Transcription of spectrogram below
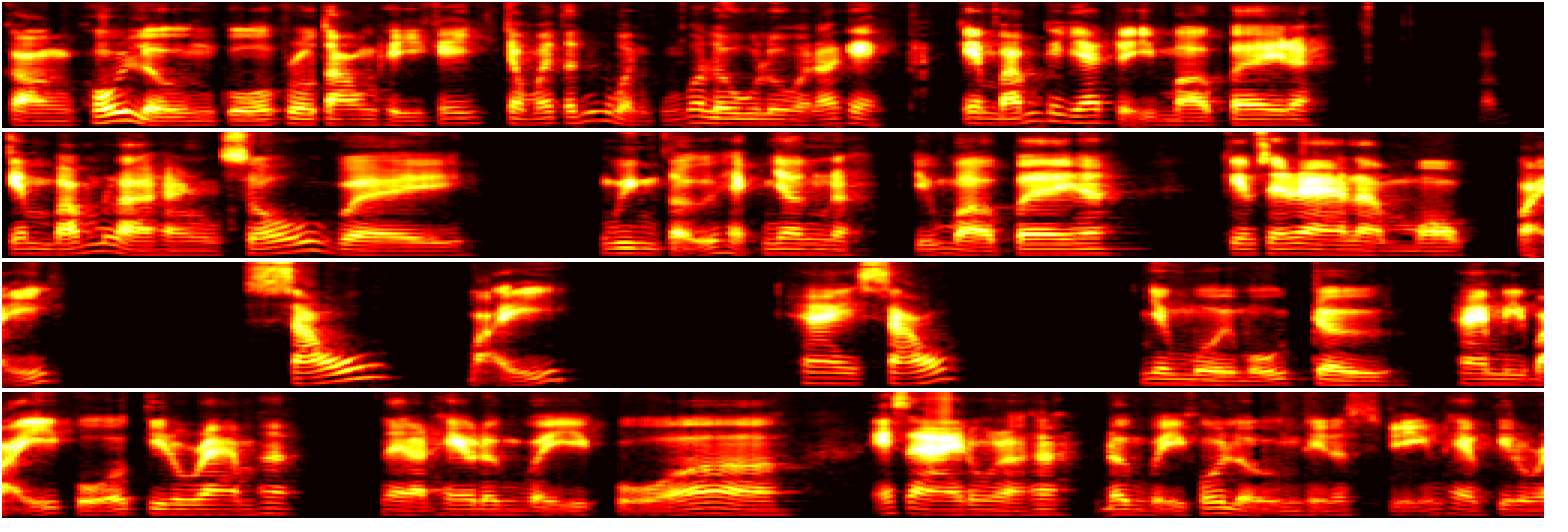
Còn khối lượng của proton thì cái trong máy tính của mình cũng có lưu luôn rồi đó các em. Các em bấm cái giá trị mp ra. Bấm. Các em bấm là hằng số về nguyên tử hạt nhân nè chữ mp ha. Các em sẽ ra là 26 nhân 10 mũ trừ 27 của kg ha. Này là theo đơn vị của ờ, SI luôn rồi ha. Đơn vị khối lượng thì nó sẽ chuyển theo kg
